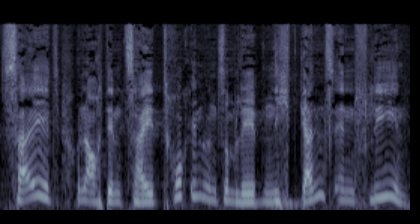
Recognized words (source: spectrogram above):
Zeit und auch dem Zeitdruck in unserem Leben nicht ganz entfliehen.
